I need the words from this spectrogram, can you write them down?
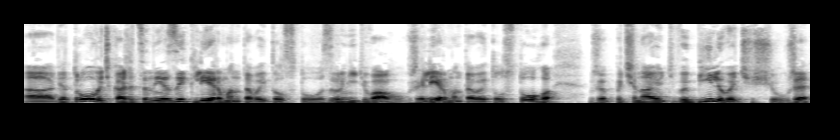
В'ятрович каже, це не язик Лермонтова і Толстого. Зверніть увагу, вже Лермонтова і Толстого вже починають вибілювати чи що. Вже,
